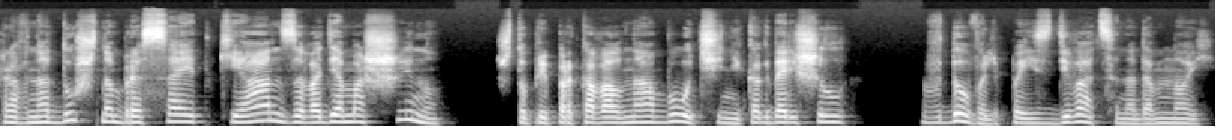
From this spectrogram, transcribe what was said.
Равнодушно бросает Киан, заводя машину, что припарковал на обочине, когда решил вдоволь поиздеваться надо мной.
